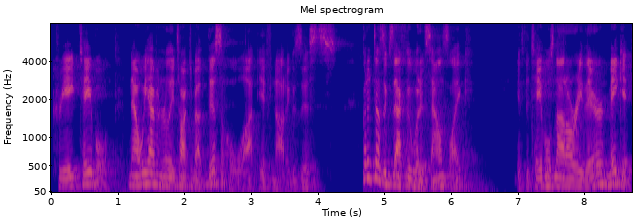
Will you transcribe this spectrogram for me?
Create table. Now, we haven't really talked about this a whole lot, if not exists, but it does exactly what it sounds like. If the table's not already there, make it.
